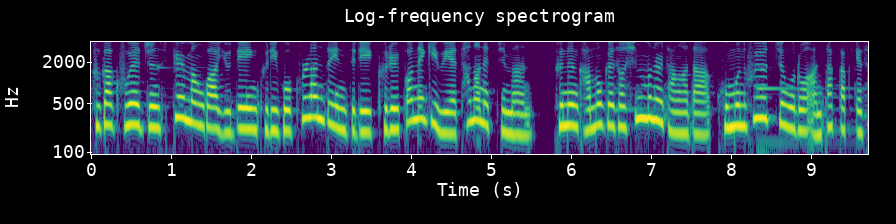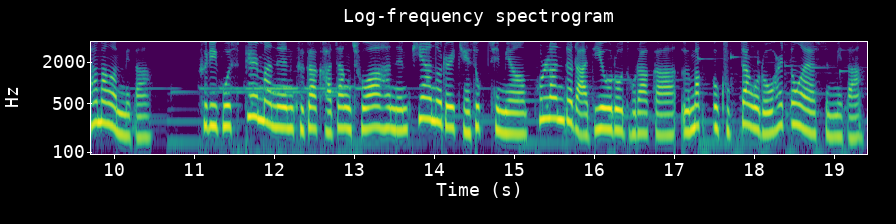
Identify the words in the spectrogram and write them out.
그가 구해준 스필만과 유대인 그리고 폴란드인들이 그를 꺼내기 위해 탄원했지만 그는 감옥에서 신문을 당하다 고문 후유증으로 안타깝게 사망합니다. 그리고 스필만은 그가 가장 좋아하는 피아노를 계속 치며 폴란드 라디오로 돌아가 음악부 국장으로 활동하였습니다.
